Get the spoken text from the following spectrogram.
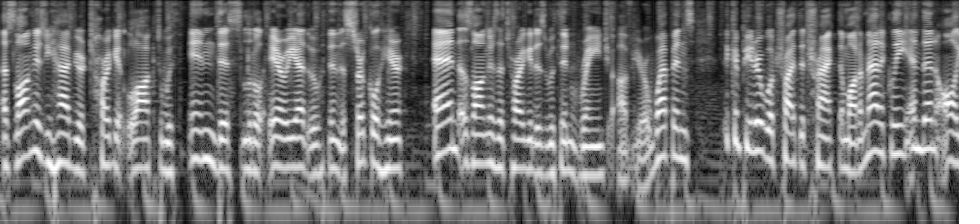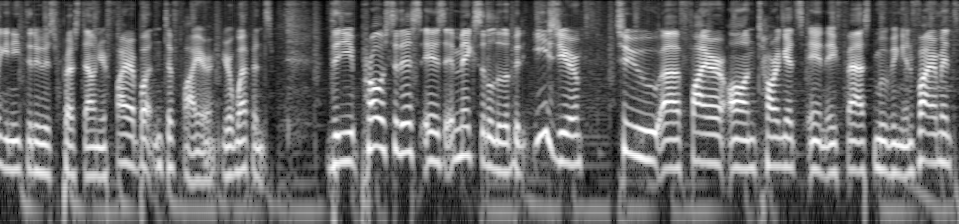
as long as you have your target locked within this little area, within the circle here, and as long as the target is within range of your weapons, the computer will try to track them automatically, and then all you need to do is press down your fire button to fire your weapons. The pros to this is it makes it a little bit easier to uh, fire on targets in a fast moving environment.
